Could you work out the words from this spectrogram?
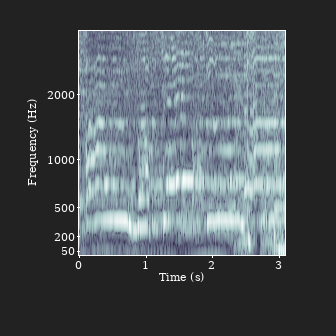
If I lose myself tonight.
